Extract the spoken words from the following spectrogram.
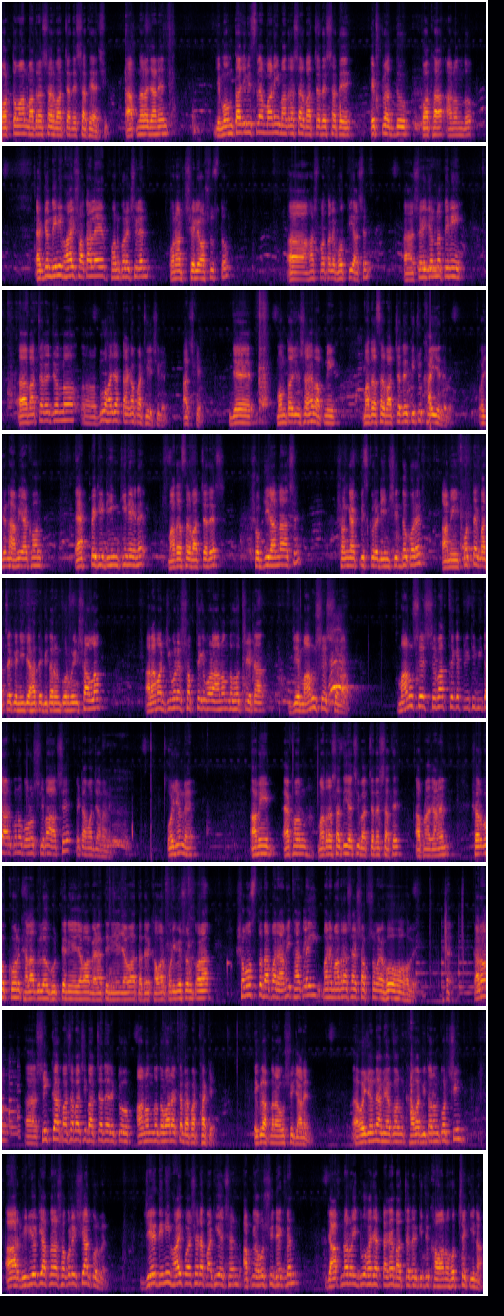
বর্তমান মাদ্রাসার বাচ্চাদের সাথে আছি। আপনারা জানেন যে মমতাজুল ইসলাম মানেই মাদ্রাসার বাচ্চাদের সাথে একটু আধটু কথা, আনন্দ। একজন দিনী ভাই সকালে ফোন করেছিলেন, ওনার ছেলে অসুস্থ হাসপাতালে ভর্তি আছেন। সেই জন্য তিনি বাচ্চাদের জন্য দু হাজার টাকা পাঠিয়েছিলেন আজকে। যে, মমতাজুল সাহেব, আপনি মাদ্রাসার বাচ্চাদের কিছু খাইয়ে দেবেন। ওই জন্য আমি এখন এক পেটি ডিম কিনে এনে মাদ্রাসার বাচ্চাদের সবজি রান্না আছে, সঙ্গে এক পিস করে ডিম সিদ্ধ করে আমি প্রত্যেক বাচ্চাকে নিজে হাতে বিতরণ করব ইনশাল্লাহ আর আমার জীবনের সব থেকে বড় আনন্দ হচ্ছে এটা যে মানুষের সেবা, মানুষের সেবার থেকে পৃথিবীতে আর কোনো বড় সেবা আছে এটা আমার জানা নেই। ওই জন্যে আমি এখন মাদ্রাসাতেই আছি বাচ্চাদের সাথে, আপনারা জানেন সর্বক্ষণ খেলাধুলো, ঘুরতে নিয়ে যাওয়া, বেড়াতে নিয়ে যাওয়া, তাদের খাবার পরিবেশন করা, সমস্ত ব্যাপারে আমি থাকলেই মানে মাদ্রাসায় সবসময় হো হো হবে। কারণ শিক্ষার পাশাপাশি বাচ্চাদের একটু আনন্দ দেওয়ার একটা ব্যাপার থাকে। এগুলো আপনারা অবশ্যই জানেন। ওই জন্য আমি এখন খাবার বিতরণ করছি। আর ভিডিওটি আপনারা সকলেই শেয়ার করবেন। যে দিনই ভাই পয়সাটা পাঠিয়েছেন, আপনি অবশ্যই দেখবেন যে আপনার ওই দু হাজার টাকায় বাচ্চাদের কিছু খাওয়ানো হচ্ছে কি না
